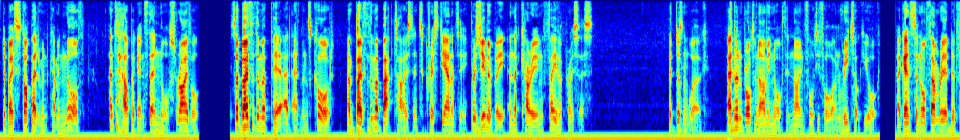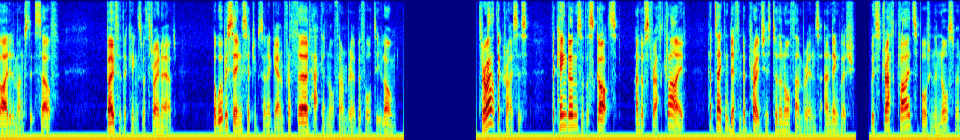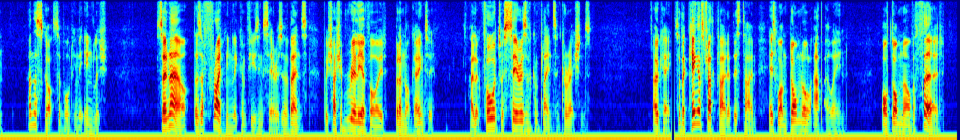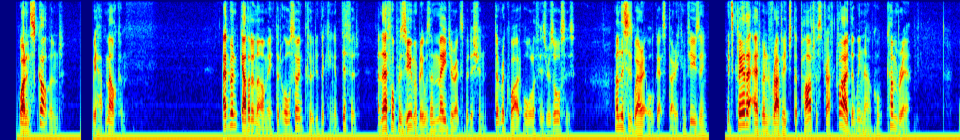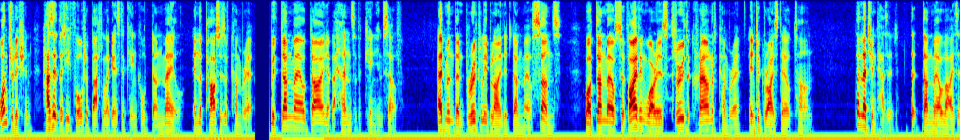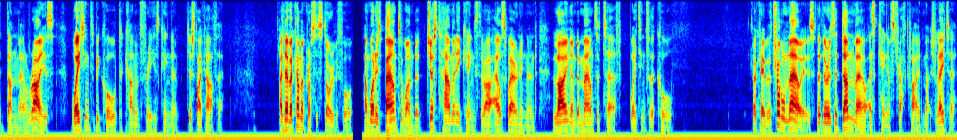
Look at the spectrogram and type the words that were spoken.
to both stop Edmund coming north and to help against their Norse rival. So both of them appear at Edmund's court, and both of them are baptized into Christianity, presumably in the currying favour process. But it doesn't work. Edmund brought an army north in 944 and retook York, against a Northumbria divided amongst itself. Both of the kings were thrown out, but we'll be seeing Sitricsson again for a third hack at Northumbria before too long. Throughout the crisis, the kingdoms of the Scots and of Strathclyde had taken different approaches to the Northumbrians and English, with Strathclyde supporting the Norsemen and the Scots supporting the English. So now there's a frighteningly confusing series of events, which I should really avoid, but I'm not going to. I look forward to a series of complaints and corrections. Okay, so the King of Strathclyde at this time is one Domhnall ap Owain, or Domhnall III, while in Scotland we have Malcolm. Edmund gathered an army that also included the King of Dyfed, and therefore presumably was a major expedition that required all of his resources. And this is where it all gets very confusing. It's clear that Edmund ravaged the part of Strathclyde that we now call Cumbria, one tradition has it that he fought a battle against a king called Dunmail in the passes of Cumbria, with Dunmail dying at the hands of the king himself. Edmund then brutally blinded Dunmail's sons, while Dunmail's surviving warriors threw the crown of Cumbria into Grizedale Tarn. The legend has it that Dunmail lies at Dunmail Rise, waiting to be called to come and free his kingdom, just like Arthur. I'd never come across this story before, and one is bound to wonder just how many kings there are elsewhere in England lying under mounds of turf waiting for the call. Okay, but the trouble now is that there is a Dunmail as King of Strathclyde much later.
